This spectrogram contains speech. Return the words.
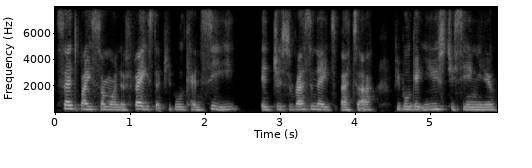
said by someone a face that people can see it just resonates better. People get used to seeing you.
